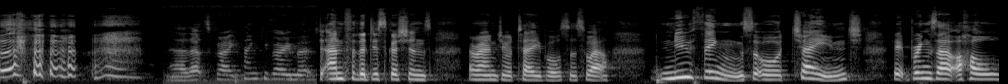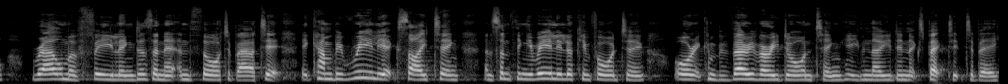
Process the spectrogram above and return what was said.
No, that's great. Thank you very much. And for the discussions around your tables as well. New things or change, it brings out a whole realm of feeling, doesn't it, and thought about it. It can be really exciting and something you're really looking forward to, or it can be very, very daunting, even though you didn't expect it to be.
